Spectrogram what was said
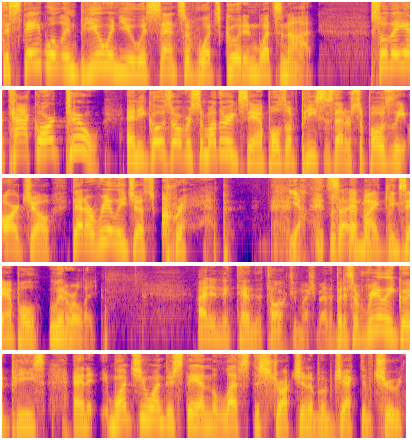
The state will imbue in you a sense of what's good and what's not. So they attack art too. And he goes over some other examples of pieces that are supposedly art, Joe, that are really just crap. Yeah. So in my example, literally. I didn't intend to talk too much about it, but it's a really good piece. And once you understand the left's destruction of objective truth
